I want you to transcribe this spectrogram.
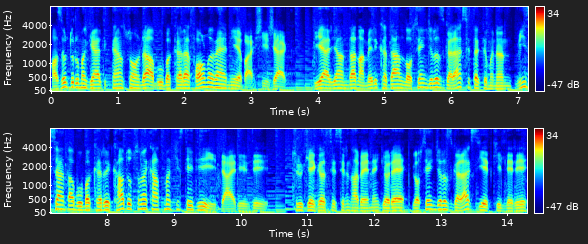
hazır duruma geldikten sonra Abubakar'a forma vermeye başlayacak. Diğer yandan Amerika'dan Los Angeles Galaxy takımının Vincent Abubakar'ı kadrosuna katmak istediği iddia edildi. Türkiye Gazetesi'nin haberine göre Los Angeles Galaxy yetkilileri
